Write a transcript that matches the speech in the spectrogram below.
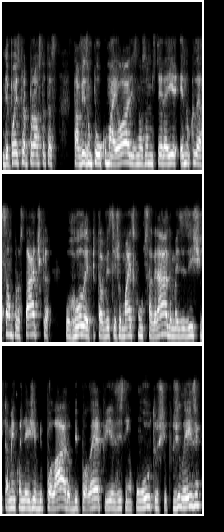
Depois, para próstatas talvez um pouco maiores, nós vamos ter aí enucleação prostática. O ROLEP talvez seja o mais consagrado, mas existe também com energia bipolar, o BIPOLEP, e existem com outros tipos de laser.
